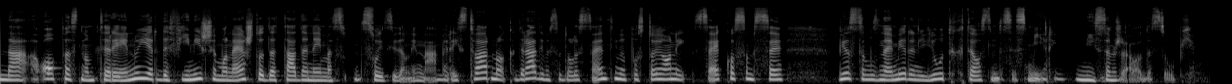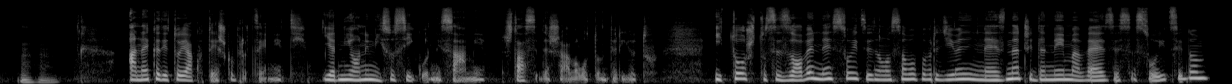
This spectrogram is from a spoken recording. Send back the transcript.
na opasnom terenu jer definišemo nešto da tada nema suicidalni namere. I stvarno, kad radim sa adolescentima, postoji oni, seko sam se, bio sam uznemiren ljut, hteo sam da se smirim. Nisam želao da se ubijem. Mm -hmm. A nekad je to jako teško proceniti, jer ni oni nisu sigurni sami šta se dešavalo u tom periodu. I to što se zove nesuicidalno samopovređivanje ne znači da nema veze sa suicidom,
